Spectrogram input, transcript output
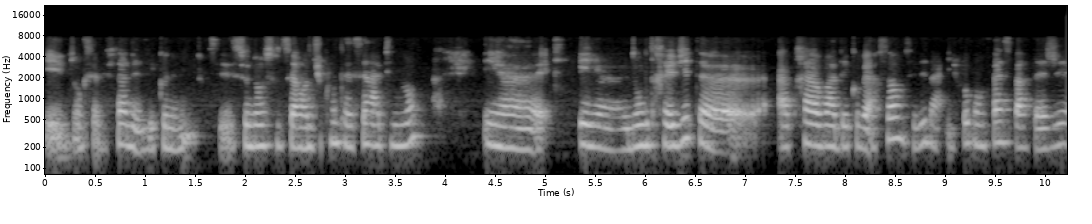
Et donc, ça fait faire des économies. C'est ce dont on s'est rendu compte assez rapidement. Et, euh, et euh, donc, très vite, après avoir découvert ça, on s'est dit, bah, il faut qu'on fasse partager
